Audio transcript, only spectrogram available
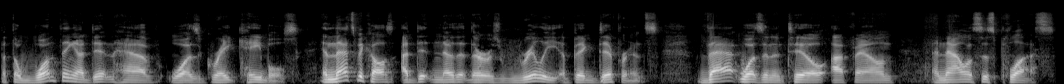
but the one thing I didn't have was great cables. And that's because I didn't know that there was really a big difference. That wasn't until I found Analysis Plus.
